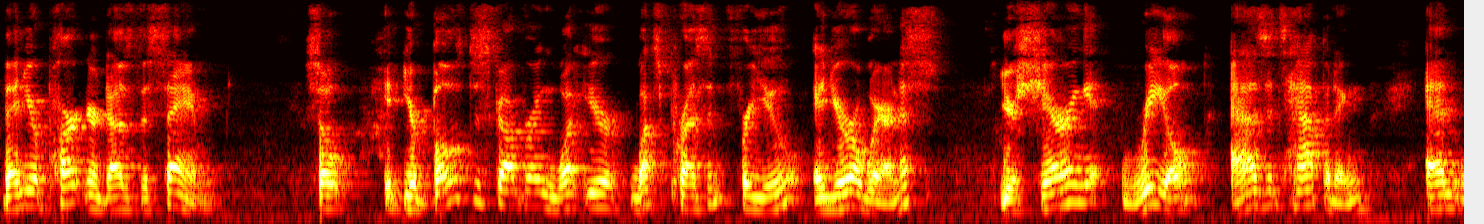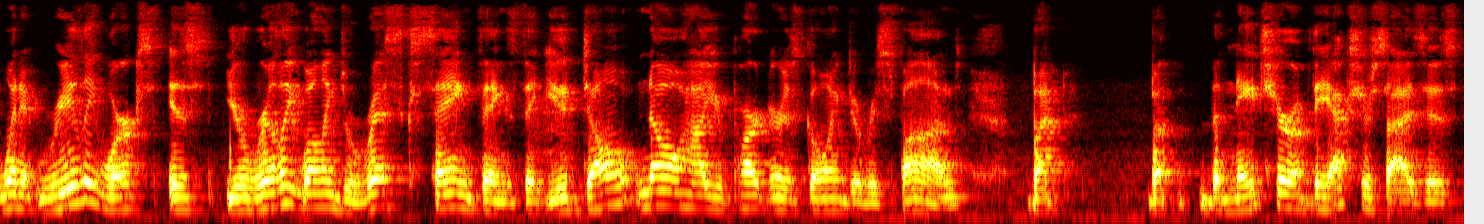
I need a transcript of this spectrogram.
then your partner does the same. So it, you're both discovering what you're, what's present for you in your awareness. You're sharing it real as it's happening. And when it really works is you're really willing to risk saying things that you don't know how your partner is going to respond. But, but the nature of the exercise is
